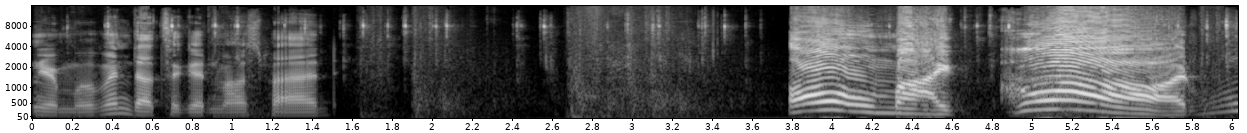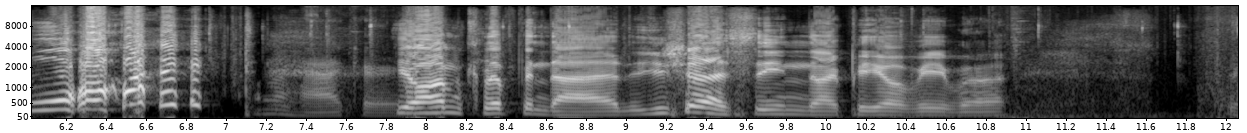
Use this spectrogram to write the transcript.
your movement, that's a good mouse pad. Oh my god! What? I'm a hacker. Yo, I'm clipping that. You should have seen my POV, bro. We're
